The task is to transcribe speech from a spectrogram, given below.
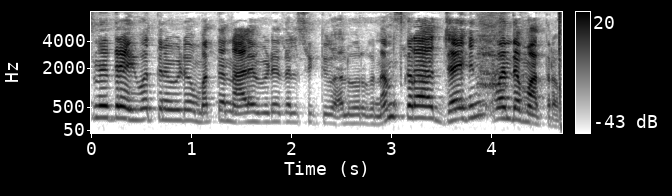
ಸ್ನೇಹಿತರೆ, ಇವತ್ತಿನ ವಿಡಿಯೋ ಮತ್ತೆ ನಾಳೆ ವಿಡಿಯೋದಲ್ಲಿ ಸಿಗ್ತೀವಿ ಅಲ್ಲಿವರೆಗೂ. ನಮಸ್ಕಾರ, ಜೈ ಹಿಂದ್ ಒಂದೇ ಮಾತ್ರ.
